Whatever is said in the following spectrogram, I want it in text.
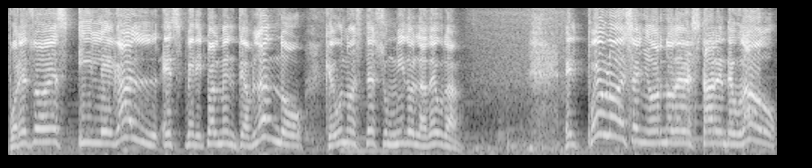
Por eso es ilegal espiritualmente hablando que uno esté sumido en la deuda. El pueblo del Señor no debe estar endeudado.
